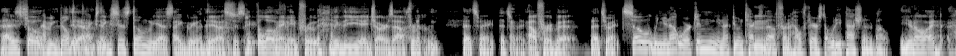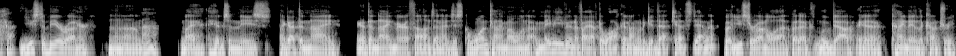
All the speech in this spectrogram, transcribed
That is So, true. Having built a yeah, texting yeah. system, yes, I agree with that. yes. just Pick the low hanging fruit. Leave the EHRs out for That's right. That's right. out for a bit. That's right. So when you're not working, you're not doing tech Hmm. stuff and healthcare stuff, what are you passionate about? You know, I used to be a runner. Um, Ah, my hips and knees. I got to nine. I got to nine marathons, and I just one time I want to. Maybe even if I have to walk it, I'm going to get that tenth. Damn it! But used to run a lot, but I've moved out, uh, kind of in the country,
